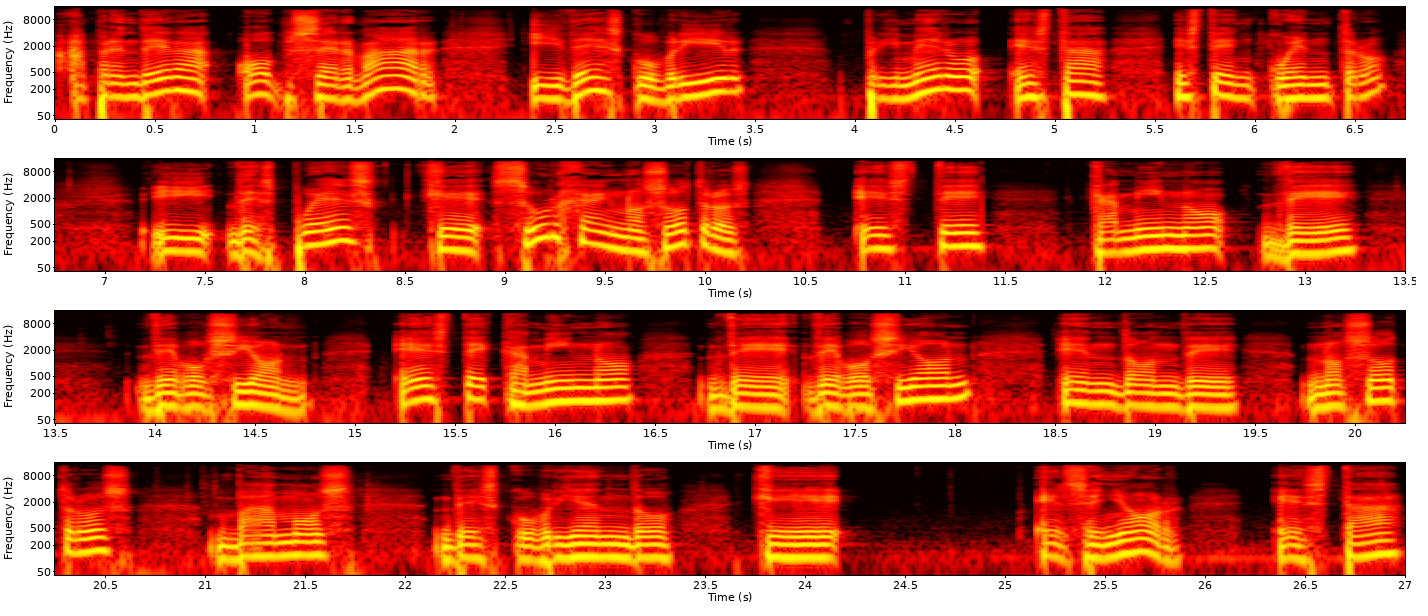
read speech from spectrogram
aprender a observar y descubrir primero esta, este encuentro y después que surja en nosotros este camino de devoción, este camino de devoción en donde nosotros vamos descubriendo que el Señor está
